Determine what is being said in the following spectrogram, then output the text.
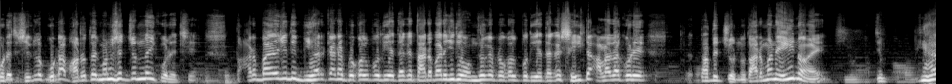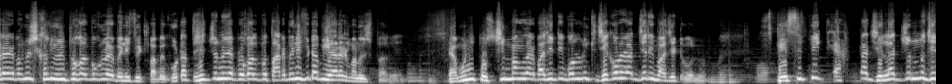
করেছে, সেগুলো গোটা ভারতের মানুষের জন্যই করেছে। তার বাইরে যদি বিহারকে একটা প্রকল্প দিয়ে থাকে, তার বাইরে যদি অন্ধ্রকে প্রকল্প দিয়ে থাকে, সেইটা আলাদা করে তাদের জন্য। তার মানে এই নয় যে বিহারের মানুষ খালি ওই প্রকল্পগুলোর বেনিফিট পাবে। গোটা দেশের জন্য যে প্রকল্প, তার বেনিফিটও বিহারের মানুষ পাবে। তেমনই পশ্চিমবাংলার বাজেটই বলুন যে কোনো রাজ্যেরই বাজেট বলুন। স্পেসিফিক একটা জেলার জন্য যে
